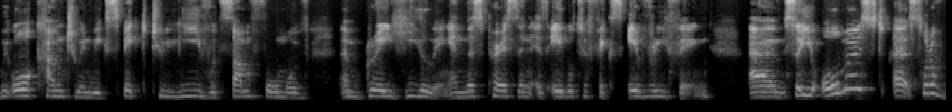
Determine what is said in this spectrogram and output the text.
we all come to and we expect to leave with some form of um, great healing and this person is able to fix everything um, so you almost uh, sort of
